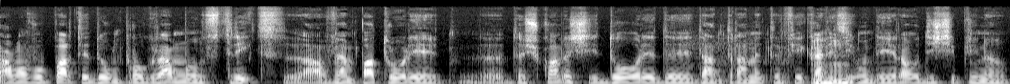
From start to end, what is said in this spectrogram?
am avut parte de un program strict, aveam patru ore de școală și două ore de, de antrenament în fiecare uh-huh. zi, unde era o disciplină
